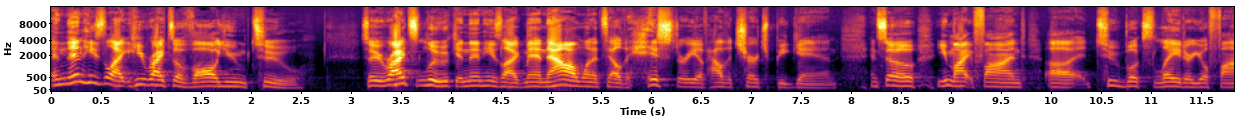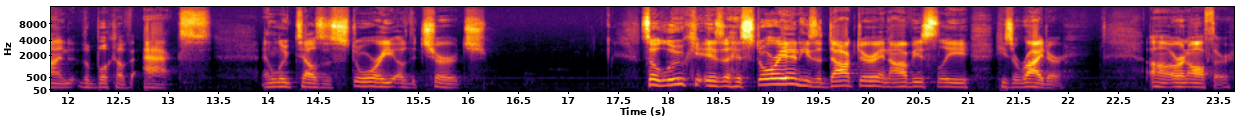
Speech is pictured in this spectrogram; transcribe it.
And then he's like, he writes a volume two so he writes Luke, and then he's like, man, now I want to tell the history of how the church began. And so you might find uh, two books later, you'll find the book of Acts. And Luke tells the story of the church. So Luke is a historian, he's a doctor, and obviously he's a writer uh, or an author.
